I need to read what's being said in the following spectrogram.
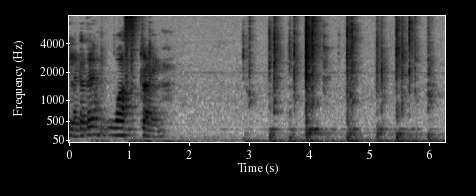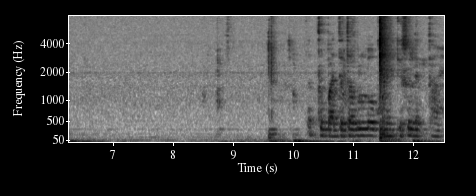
কি লেখা যায় ওয়াচ টাইম এত বাধ্যতামূলক অনেক কিছু লিখতে হয়।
